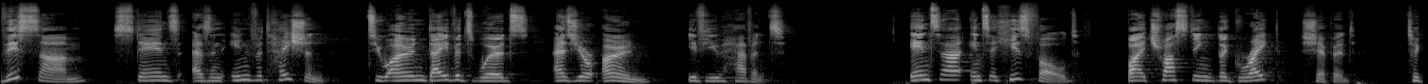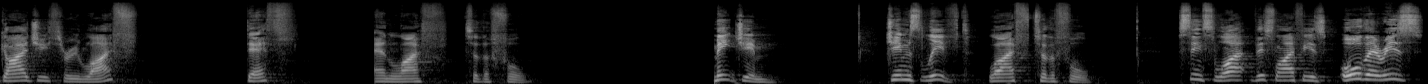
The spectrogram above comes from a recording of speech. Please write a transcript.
This psalm stands as an invitation to own David's words as your own if you haven't. Enter into his fold by trusting the great shepherd to guide you through life, death, and life to the full. Meet Jim. Jim's lived life to the full. Since this life is all there is,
